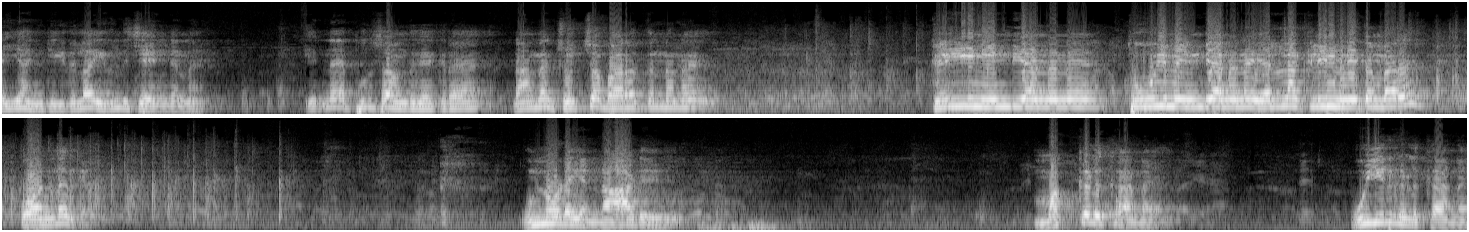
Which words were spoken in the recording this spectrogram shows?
ஐயா இங்க இதெல்லாம் இருந்துச்சு எங்கன்னு? என்ன புதுசா வந்து கேட்குற நான் தான் சொச்ச பாரத்ன்னு கிளீன் இந்தியான்னு தூய்மை இந்தியான்னு எல்லாம் கிளீன் பண்ணிட்டேன் பாரு. ஒன்னு இருக்க. உன்னுடைய நாடு மக்களுக்கான உயிர்களுக்கான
